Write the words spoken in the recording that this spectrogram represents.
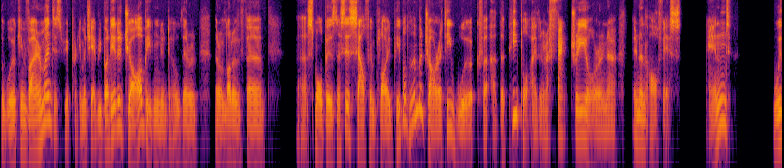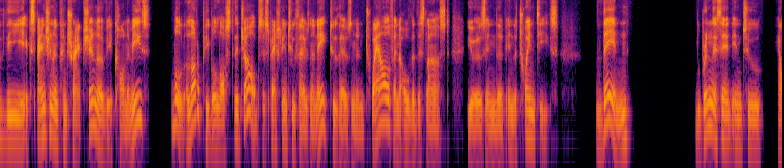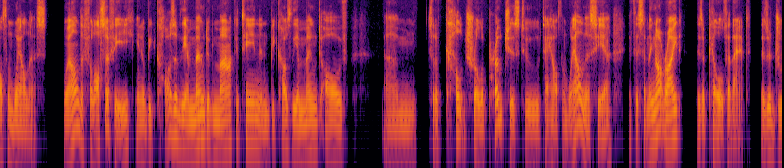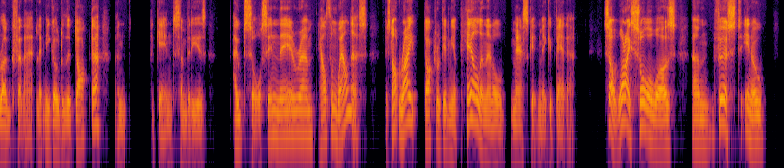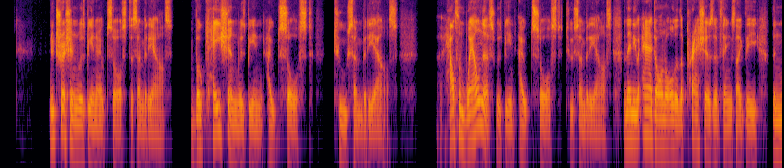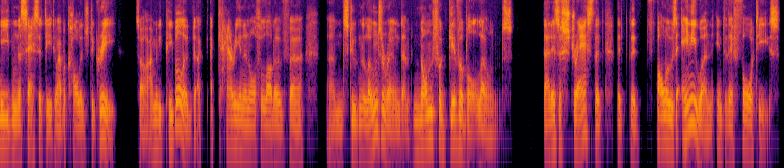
The work environment is pretty much everybody at a job, even though there are there are a lot of uh, uh, small businesses, self employed people, the majority work for other people, either in a factory or in, a, in an office. And with the expansion and contraction of economies, well, a lot of people lost their jobs, especially in 2008, 2012, and over this last years in the in the 20s. Then we bring this in, into health and wellness. Well, the philosophy, you know, because of the amount of marketing and because the amount of um, sort of cultural approaches to to health and wellness here, if there's something not right, there's a pill for that. There's a drug for that. Let me go to the doctor, and again, somebody is outsourcing their um, health and wellness. If it's not right, doctor will give me a pill, and that'll mask it and make it better. So what I saw was um, first, you know, Nutrition was being outsourced to somebody else. Vocation was being outsourced to somebody else. Health and wellness was being outsourced to somebody else. And then you add on all of the pressures of things like the, the need and necessity to have a college degree. So, how many people are, are, carrying an awful lot of uh, um, student loans around them, non forgivable loans? that is a stress that that that follows anyone into their 40s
